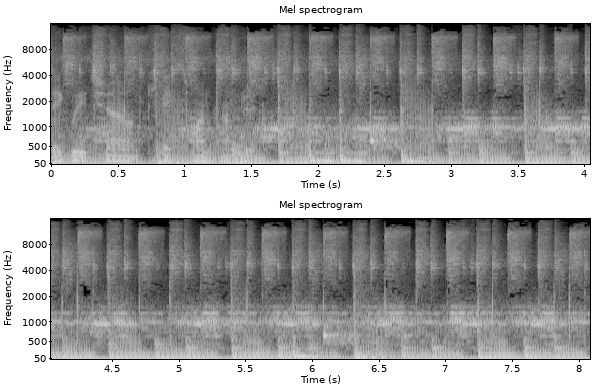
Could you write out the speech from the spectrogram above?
Digweed Show on Kiss 100.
